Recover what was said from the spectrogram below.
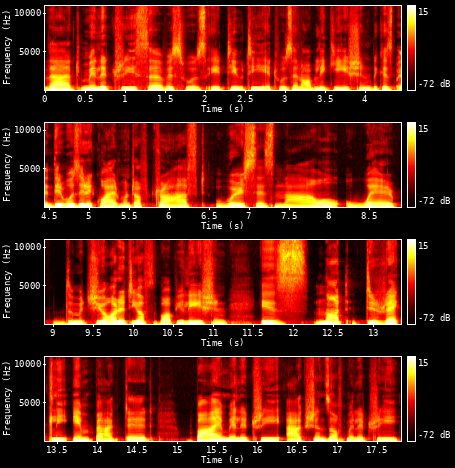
that military service was a duty, it was an obligation because there was a requirement of draft versus now where the majority of the population is not directly impacted by military actions of military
